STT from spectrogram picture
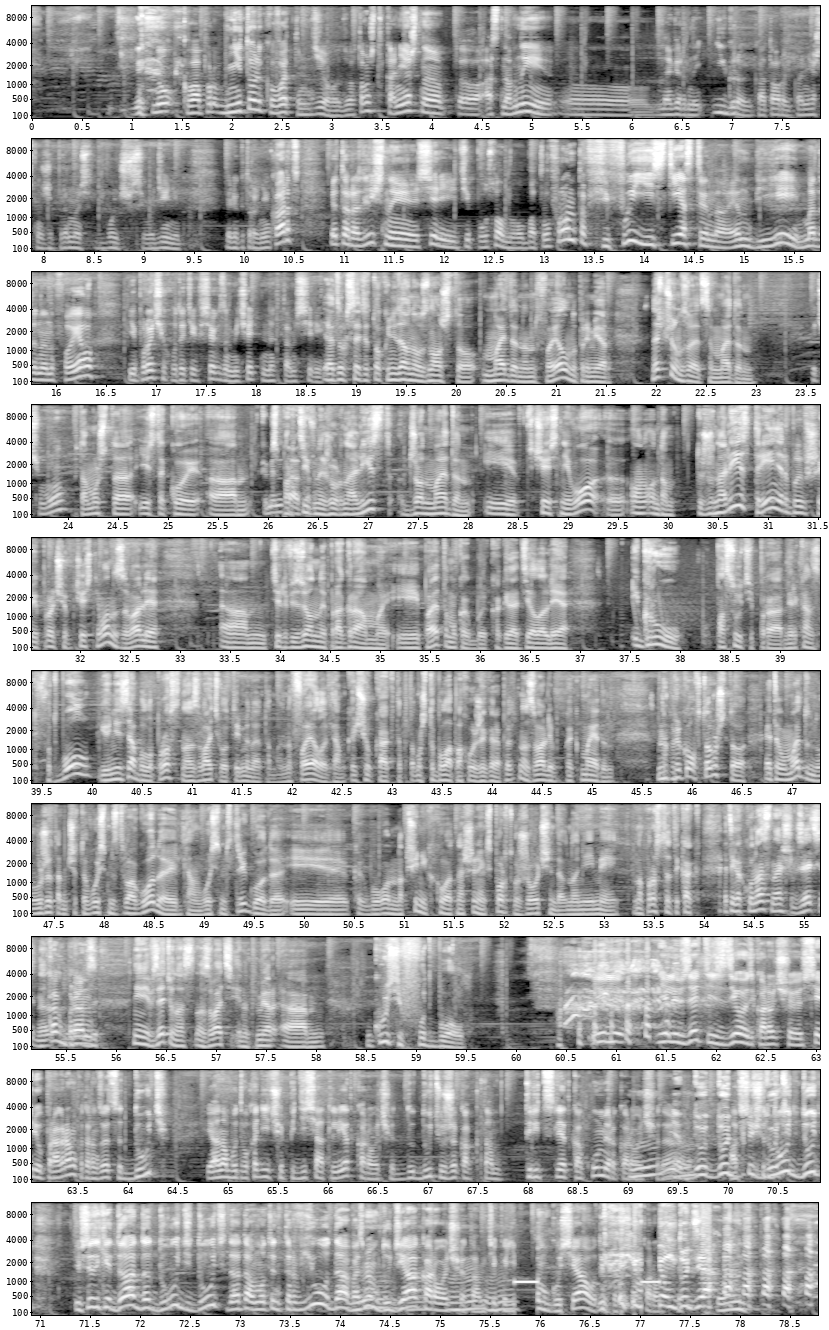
Ну, к вопро- не только в этом дело. Дело в том, что, конечно, э, основные, э, наверное, игры, которые, конечно же, приносят больше всего денег Electronic Arts, это различные серии типа условного Battlefront, FIFA, естественно, NBA, Madden NFL и прочих вот этих всех замечательных там серий. Я кстати, только недавно узнал, что Madden NFL, например, знаешь, что называется Madden? Почему? Потому что есть такой Комментатор. спортивный журналист Джон Мэдден, и в честь него, э, он, он там журналист, тренер бывший и прочее, в честь него называли эм, телевизионные программы, и поэтому, как бы, когда делали игру, по сути, про американский футбол, ее нельзя было просто назвать вот именно там NFL или там еще как-то, потому что была похожая игра, поэтому назвали как Мэдден. Но прикол в том, что этому Мэддену уже там что-то 82 года или там 83 года, и как бы он вообще никакого отношения к спорту уже очень давно не имеет. Но просто это как, это как у нас, знаешь, взять... Как бренд. Не, не, взять у нас, назвать, например, эм, Гусев футбол. Или, или взять и сделать, короче, серию программ, которая называется «Дуть», и она будет выходить еще 50 лет, короче. Ду- Дуть уже как там 30 лет как умер, короче, да? нет, Дудь- Дудь- а все еще. Дудь, Дудь. И все таки да, да, Дудь, Дудь, да, там вот интервью, да, возьмем Дудя, короче, там, типа, ебем гуся, вот это все, короче. Ебем Дудя.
